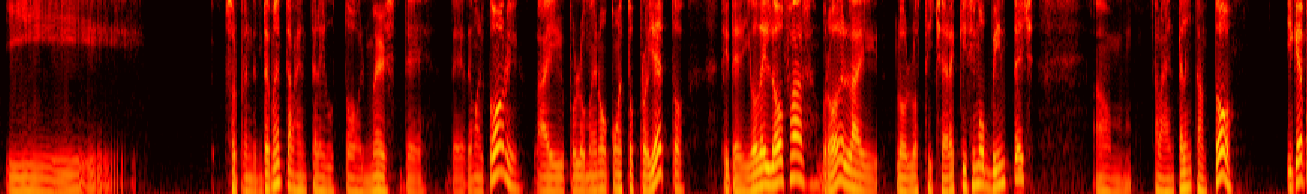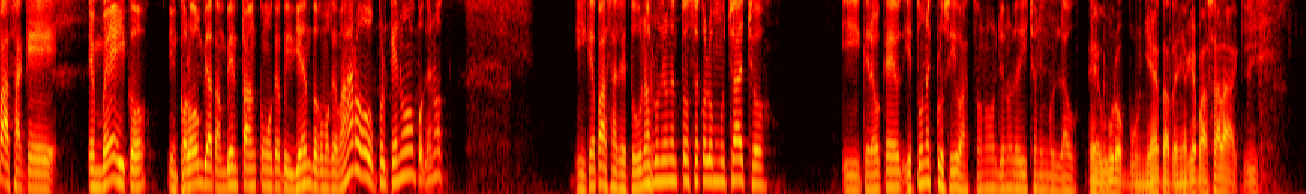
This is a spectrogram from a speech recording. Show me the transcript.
Y sorprendentemente a la gente le gustó el merch de, de, Marconi, por lo menos con estos proyectos. Si te digo de Ilofas, brother, like, los, los t-shirts que hicimos vintage, um, a la gente le encantó. ¿Y qué pasa? Que en México y en Colombia también estaban como que pidiendo, como que, mano, ¿por qué no? ¿Por qué no? ¿Y qué pasa? Que tuve una reunión entonces con los muchachos y creo que, y esto es una exclusiva, esto no, yo no le he dicho a ningún lado. Es duro, puñeta, tenía que pasar aquí.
